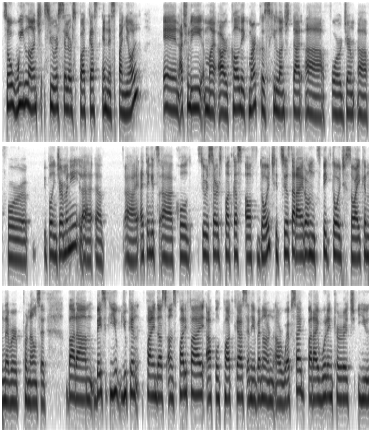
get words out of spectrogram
So we launched Serious Sellers podcast in Espanol. And actually, my our colleague Marcus he launched that uh, for Germ- uh, for people in Germany uh, I think it's called Serious Sellers Podcast auf Deutsch. It's just that I don't speak Deutsch, so I can never pronounce it. But um, basically, you, you can find us on Spotify, Apple Podcasts, and even on our website. But I would encourage you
